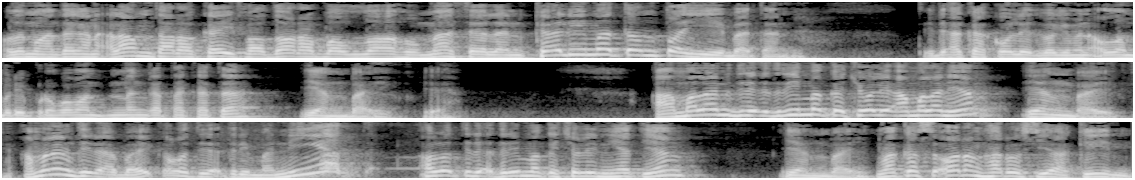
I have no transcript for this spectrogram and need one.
Allah mengatakan, "Alam tara kaifa daraballahu mathalan kalimatan thayyibatan." Tidakkah kau lihat bagaimana Allah beri perumpamaan tentang kata-kata yang baik, ya. Amalan tidak terima kecuali amalan yang yang baik. Amalan yang tidak baik Allah tidak terima. Niat Allah tidak terima kecuali niat yang yang baik. Maka seorang harus yakin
